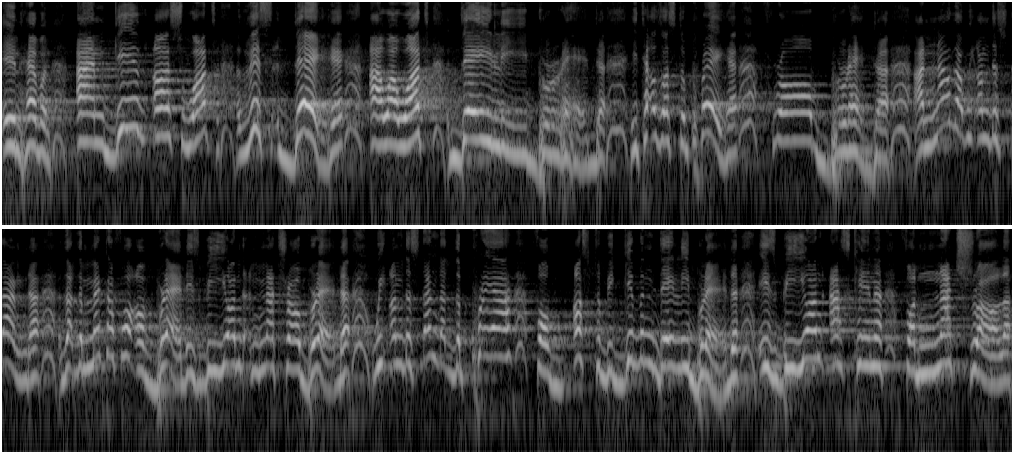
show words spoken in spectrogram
in heaven and give us what? This day, our what? Daily bread. He tells us to pray for bread. And now that we understand that the metaphor of bread is beyond natural bread, we understand that the prayer for us to be given daily bread is beyond asking for natural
